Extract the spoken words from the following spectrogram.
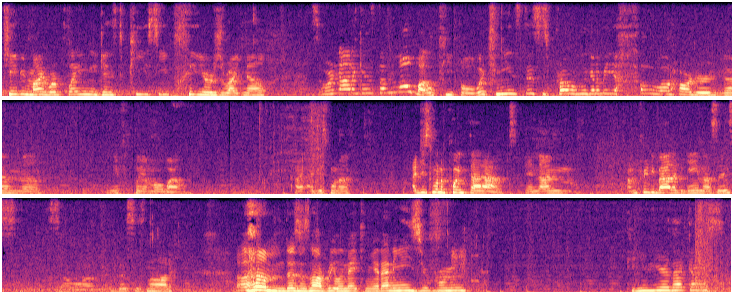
keep in mind we're playing against PC players right now, so we're not against the mobile people, which means this is probably gonna be a hell of a lot harder than, uh, if you play on mobile. I, I just wanna, I just wanna point that out, and I'm, I'm pretty bad at the game as is, so uh, this is not, um, this is not really making it any easier for me. Can you hear that, guys?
